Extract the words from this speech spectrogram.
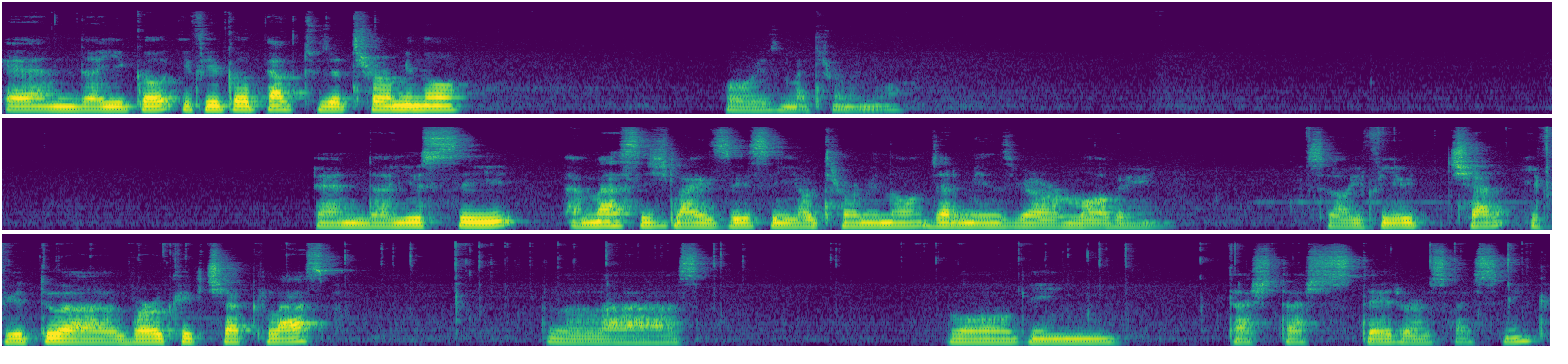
and uh, you go, if you go back to the terminal, where is my terminal? And uh, you see a message like this in your terminal, that means you are logging. So if you check, if you do a very quick check clasp, clasp login dash dash status, I think.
